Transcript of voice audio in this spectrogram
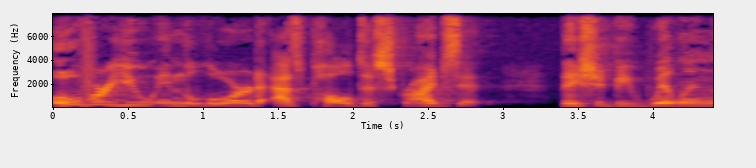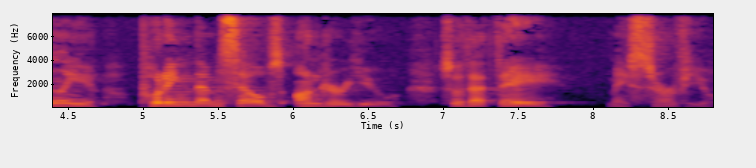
over you in the Lord, as Paul describes it, they should be willingly putting themselves under you so that they may serve you.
